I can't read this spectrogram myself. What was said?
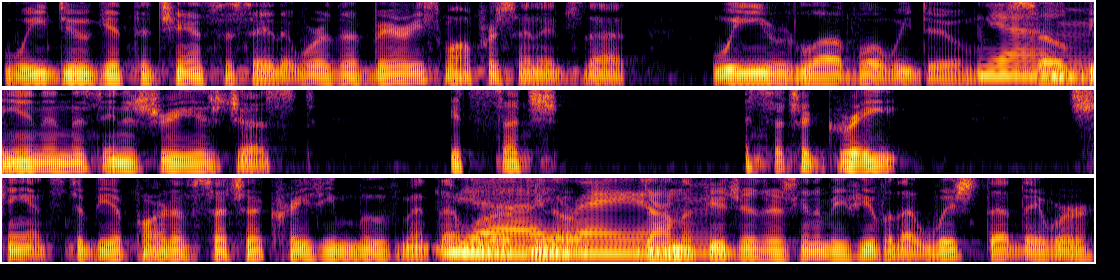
we do get the chance to say that we're the very small percentage that we love what we do. Yeah. So Mhm. being in this industry is just it's such it's such a great chance to be a part of such a crazy movement that Yeah, we're, you know, right. down the Mhm. future there's going to be people that wish that they were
